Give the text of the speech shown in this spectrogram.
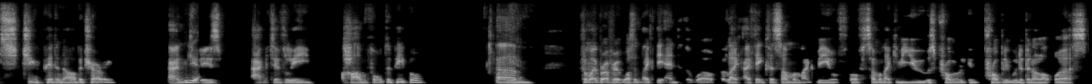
stupid and arbitrary and yeah. is actively harmful to people. Um, for my brother, it wasn't like the end of the world, but like I think for someone like me or, or for someone like you, it was probably it probably would have been a lot worse.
